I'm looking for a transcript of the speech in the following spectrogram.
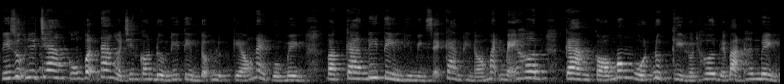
Ví dụ như trang cũng vẫn đang ở trên con đường đi tìm động lực kéo này của mình và càng đi tìm thì mình sẽ càng thấy nó mạnh mẽ hơn, càng có mong muốn được kỷ luật hơn với bản thân mình.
